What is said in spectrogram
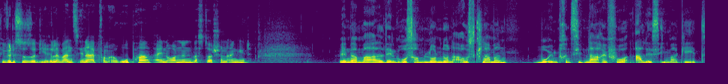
Wie würdest du so die Relevanz innerhalb von Europa einordnen, was Deutschland angeht? Wenn wir mal den Großraum London ausklammern, wo im Prinzip nach wie vor alles immer geht.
